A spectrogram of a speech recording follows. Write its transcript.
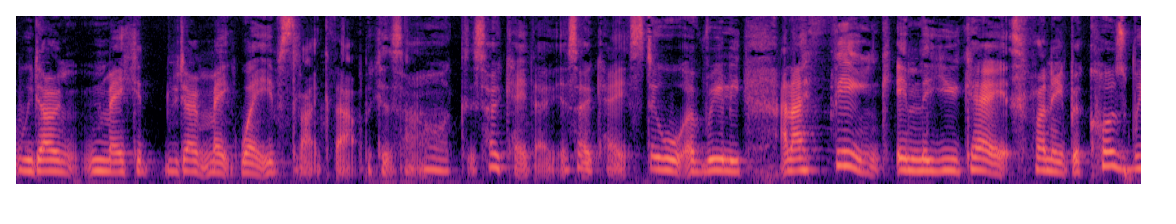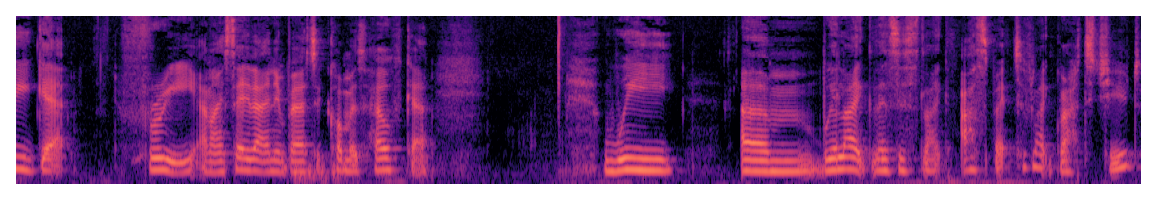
We don't make it. We don't make waves like that because oh, it's okay though. It's okay. It's still a really. And I think in the UK, it's funny because we get free, and I say that in inverted commas, healthcare we um we're like there's this like aspect of like gratitude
